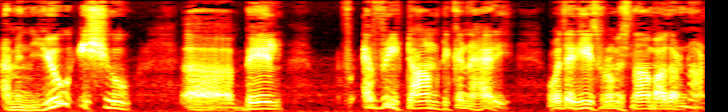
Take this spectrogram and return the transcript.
I mean, you issue uh, bail for every Tom, Dick, and Harry, whether he is from Islamabad or not.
